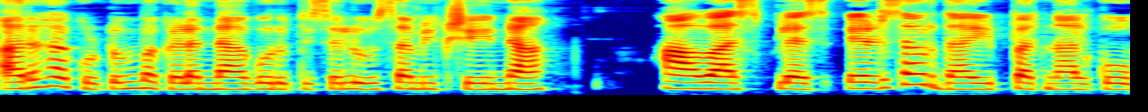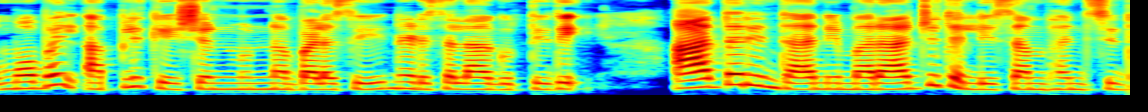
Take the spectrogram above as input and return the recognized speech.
ಅರ್ಹ ಕುಟುಂಬಗಳನ್ನು ಗುರುತಿಸಲು ಸಮೀಕ್ಷೆಯನ್ನು ಆವಾಸ್ ಪ್ಲಸ್ ಎರಡು ಸಾವಿರದ ಇಪ್ಪತ್ನಾಲ್ಕು ಮೊಬೈಲ್ ಅಪ್ಲಿಕೇಶನ್ ಮುನ್ನ ಬಳಸಿ ನಡೆಸಲಾಗುತ್ತಿದೆ. ಆದ್ದರಿಂದ ನಿಮ್ಮ ರಾಜ್ಯದಲ್ಲಿ ಸಂಬಂಧಿಸಿದ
